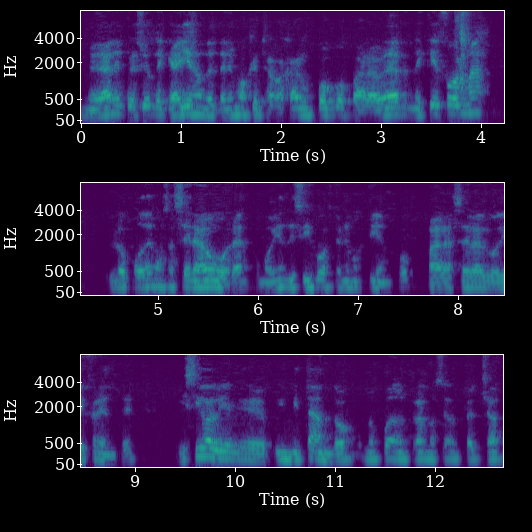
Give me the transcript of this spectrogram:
me da la impresión de que ahí es donde tenemos que trabajar un poco para ver de qué forma lo podemos hacer ahora. Como bien decís vos, tenemos tiempo para hacer algo diferente. Y sigo eh, invitando, no puedo entrar, no sé dónde está el chat,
